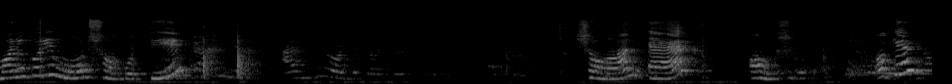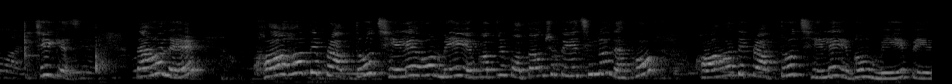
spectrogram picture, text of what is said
মনে করি মোট সম্পত্তি সমান এক অংশ। ওকে? ঠিক আছে। তাহলে খ হতে প্রাপ্ত ছেলে ও মেয়ে একত্রে কত অংশ পেয়েছিল? দেখো খ হতে প্রাপ্ত ছেলে এবং মেয়ে পেয়ে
